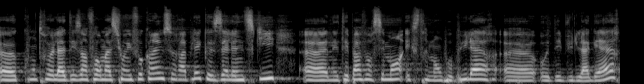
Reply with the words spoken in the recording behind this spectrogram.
euh, contre la désinformation. Il faut quand même se rappeler que Zelensky euh, n'était pas forcément extrêmement populaire euh, au début de la guerre.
